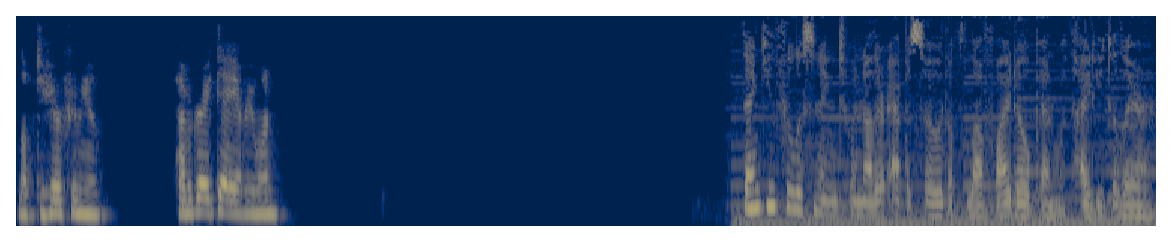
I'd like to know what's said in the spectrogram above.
Love to hear from you. Have a great day, everyone. Thank you for listening to another episode of Love Wide Open with Heidi Delaire.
